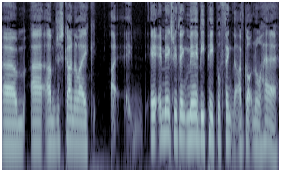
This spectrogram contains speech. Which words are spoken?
Um, uh, I'm just kind of like, I, it, it makes me think maybe people think that I've got no hair.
